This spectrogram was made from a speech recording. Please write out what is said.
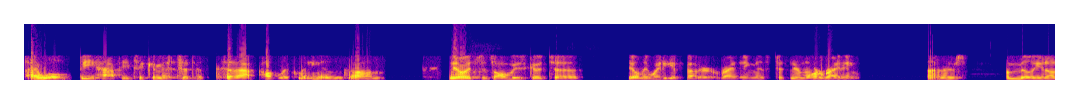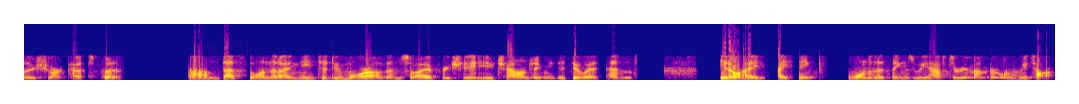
I will be happy to commit to to that publicly, and um, you know, it's it's always good to. The only way to get better at writing is to do more writing. Uh, there's a million other shortcuts, but um, that's the one that I need to do more of, and so I appreciate you challenging me to do it. And you know, I I think one of the things we have to remember when we talk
